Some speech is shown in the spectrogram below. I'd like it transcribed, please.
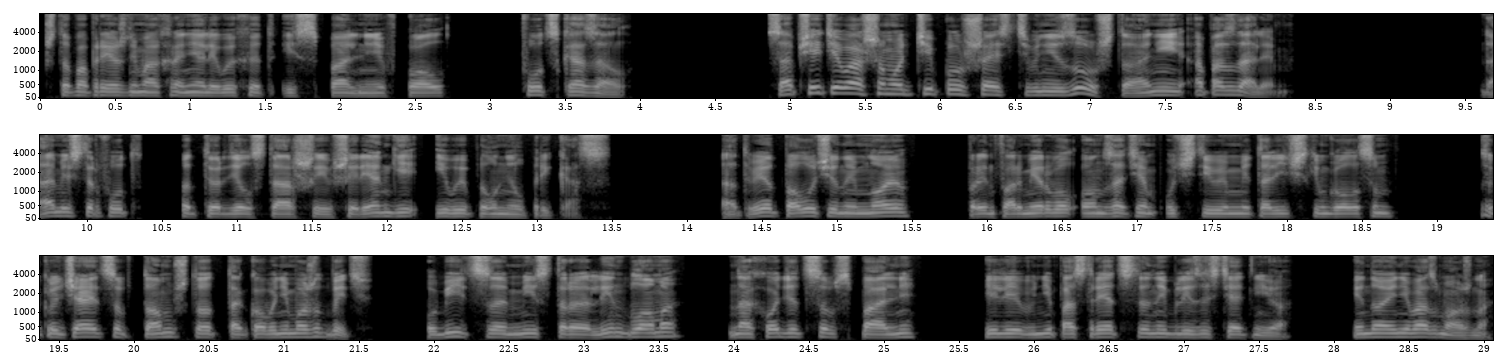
что по-прежнему охраняли выход из спальни в холл, Фут сказал, «Сообщите вашему типу 6 внизу, что они опоздали». «Да, мистер Фут», — подтвердил старший в шеренге и выполнил приказ. Ответ, полученный мною, проинформировал он затем учтивым металлическим голосом, заключается в том, что такого не может быть. Убийца мистера Линдблома находится в спальне или в непосредственной близости от нее. Иное невозможно.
